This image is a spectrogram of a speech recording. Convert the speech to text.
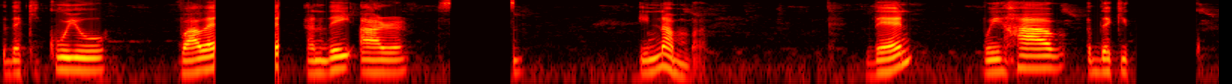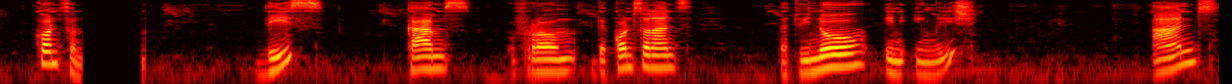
the Kikuyu vowels and they are in number. Then we have the Kikuyu consonant. This comes from the consonants that we know in English and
